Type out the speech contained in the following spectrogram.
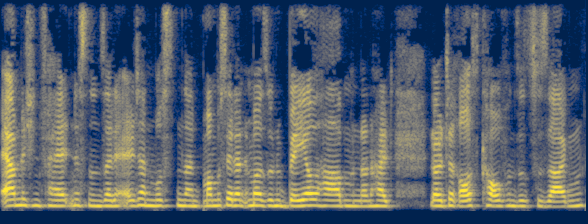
ärmlichen Verhältnissen und seine Eltern mussten dann, man muss ja dann immer so eine Bail haben und dann halt Leute rauskaufen sozusagen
